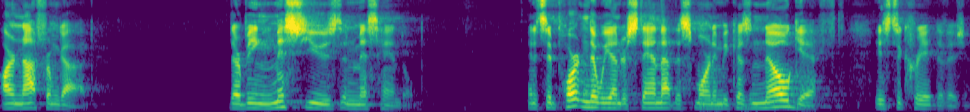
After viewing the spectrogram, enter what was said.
are not from God. They're being misused and mishandled. And it's important that we understand that this morning because no gift is to create division.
